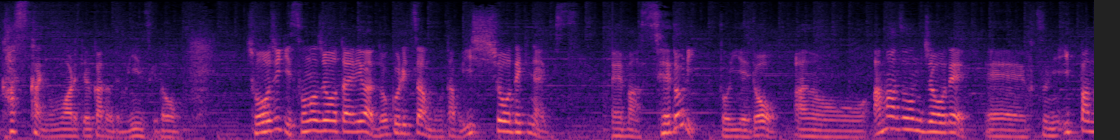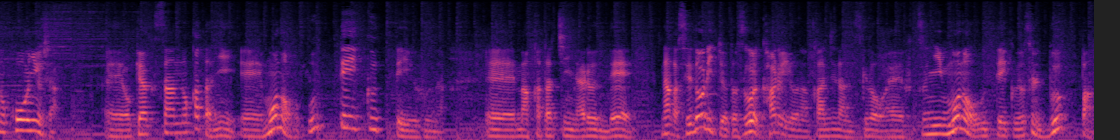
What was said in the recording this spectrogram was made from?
かすかに思われてる方でもいいんですけど正直その状態では独立はもう多分一生できないです。えー、まあ、背取りといえど、あのー、Amazon 上で、えー、普通に一般の購入者、えー、お客さんの方に、えー、物を売っていくっていう風な、えー、まあ、形になるんで、なんか背取りっていうとすごい軽いような感じなんですけど、えー、普通に物を売っていく、要するに物販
